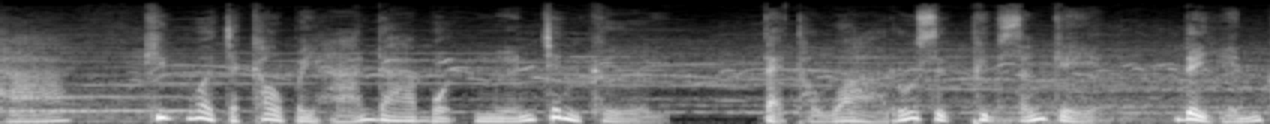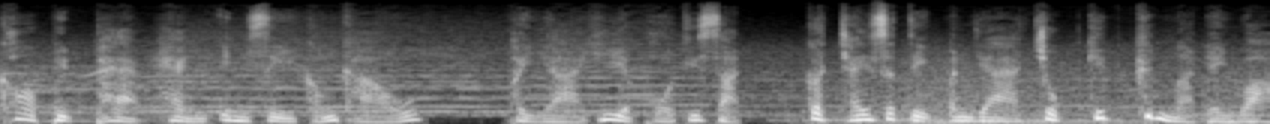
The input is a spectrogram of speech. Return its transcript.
ช้าๆ คิดว่าจะเข้าไปหาดาบทเหมือนเช่นเคย แต่ทว่ารู้สึกผิดสังเกตได้เห็นข้อผิดแผกแห่งอินทรีย์ของเขาพญาเฮียโพธิสัตว์ก็ใช้สติปัญญาฉุกคิดขึ้นมาได้ว่า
